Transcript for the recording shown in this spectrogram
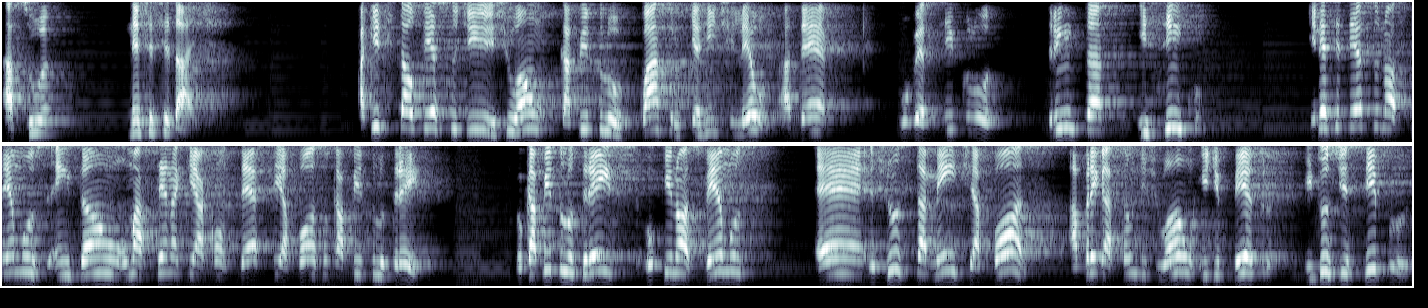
a sua necessidade. Aqui está o texto de João, capítulo 4, que a gente leu até o versículo 35. E nesse texto nós temos então uma cena que acontece após o capítulo 3. No capítulo 3, o que nós vemos é justamente após a pregação de João e de Pedro e dos discípulos,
